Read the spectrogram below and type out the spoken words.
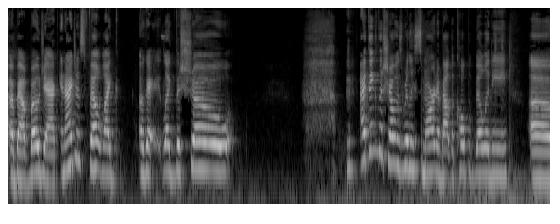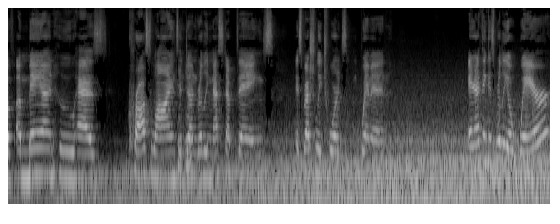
about BoJack, and I just felt like okay, like the show. I think the show is really smart about the culpability of a man who has crossed lines and mm-hmm. done really messed up things, especially towards women. And I think is really aware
